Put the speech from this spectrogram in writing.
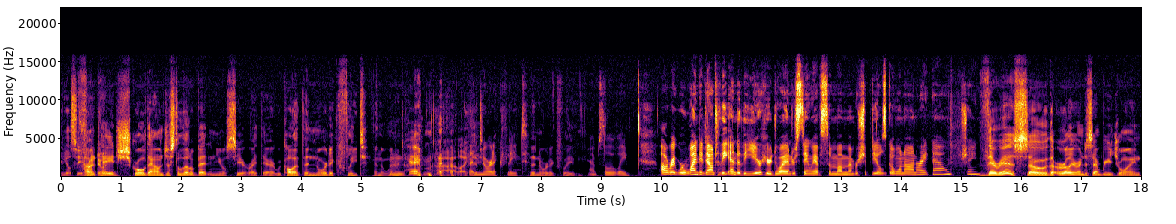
And you'll see Front how to do page, scroll down just a little bit, and you'll see it right there. We call it the Nordic Fleet in the wintertime. Okay. it. I like the it. Nordic Fleet. the Nordic Fleet. Absolutely. All right, we're winding down to the end of the year here. Do I understand we have some uh, membership deals going on right now, Shane? There is. So the earlier in December you join,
